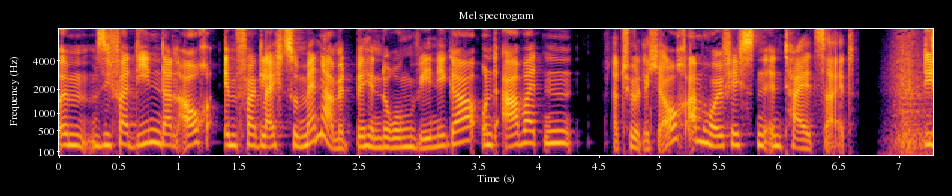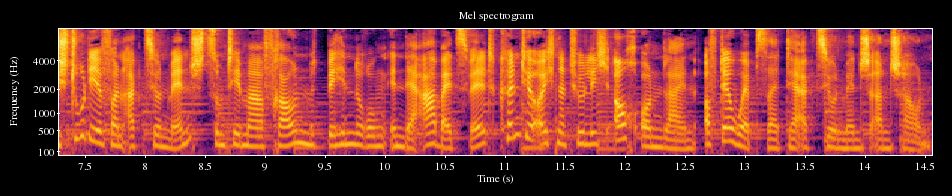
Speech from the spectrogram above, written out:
Ähm, sie verdienen dann auch im Vergleich zu Männern mit Behinderungen weniger und arbeiten natürlich auch am häufigsten in Teilzeit. Die Studie von Aktion Mensch zum Thema Frauen mit Behinderung in der Arbeitswelt könnt ihr euch natürlich auch online auf der Website der Aktion Mensch anschauen.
